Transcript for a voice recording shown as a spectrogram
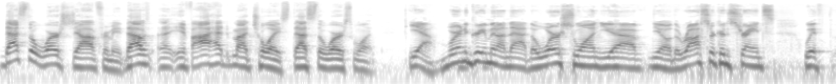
That's the worst job for me. That was uh, if I had my choice, that's the worst one. Yeah, we're in agreement on that. The worst one, you have, you know, the roster constraints with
